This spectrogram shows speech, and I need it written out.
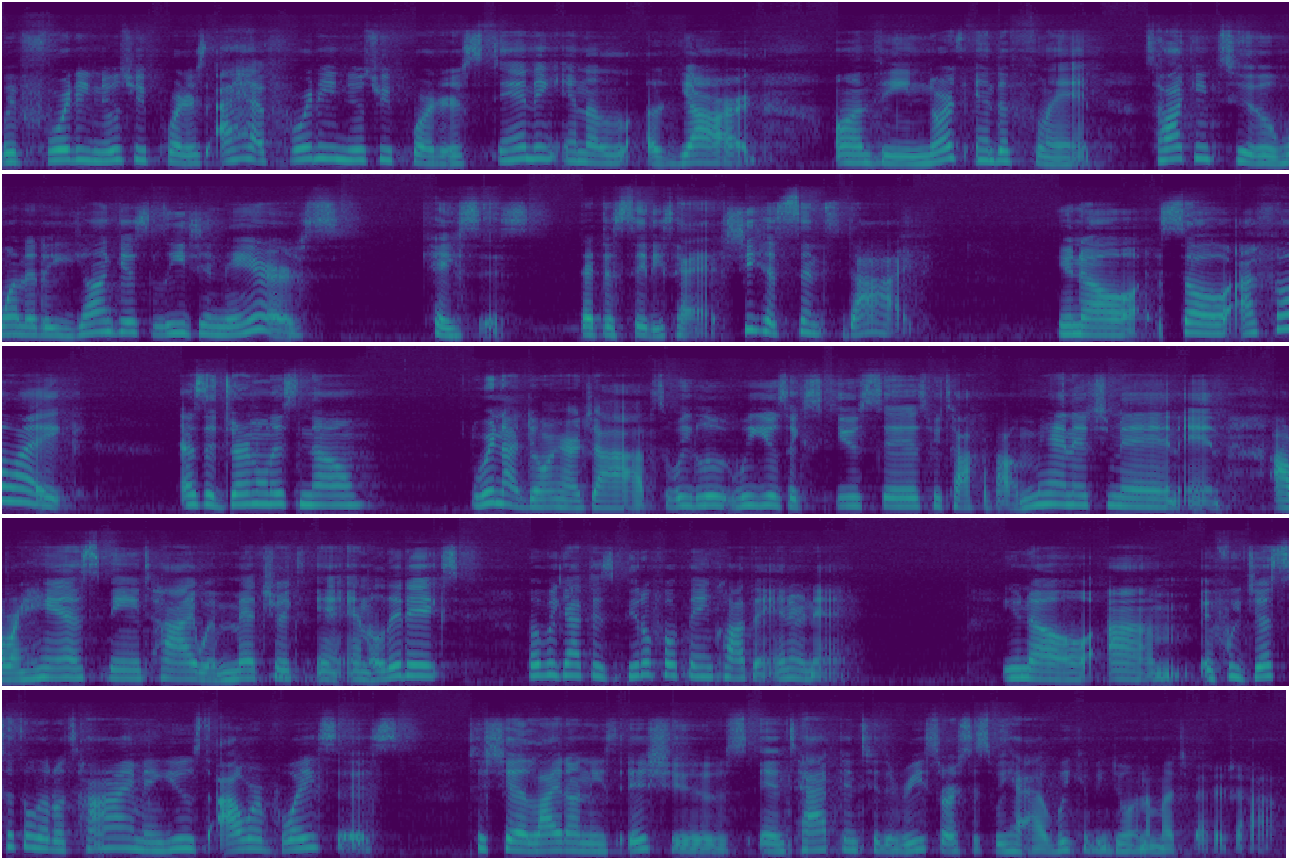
with 40 news reporters. I have 40 news reporters standing in a, a yard on the north end of Flint talking to one of the youngest Legionnaires cases that the city's had. She has since died. You know, so I feel like as a journalist, no, we're not doing our jobs. We lo- we use excuses. We talk about management and our hands being tied with metrics and analytics, but we got this beautiful thing called the internet. You know, um, if we just took a little time and used our voices to shed light on these issues and tapped into the resources we have, we could be doing a much better job.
